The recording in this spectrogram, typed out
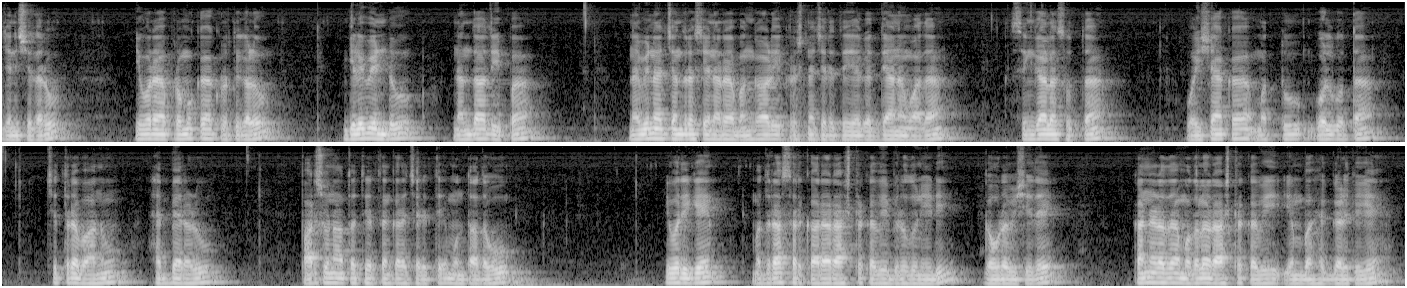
ಜನಿಸಿದರು. ಇವರ ಪ್ರಮುಖ ಕೃತಿಗಳು ಗಿಳಿವೆಂಡು, ನಂದಾದೀಪ, ನವೀನ ಚಂದ್ರಸೇನರ ಬಂಗಾಳಿ ಕೃಷ್ಣಚರಿತೆಯ ಗದ್ಯಾನವಾದ ಸಿಂಗಾಲ ಸುತ್ತ, ವೈಶಾಖ ಮತ್ತು ಗೋಲ್ಗೊತ್ತ, ಚಿತ್ರಭಾನು, ಹೆಬ್ಬೆರಳು, ಪಾರ್ಶ್ವನಾಥ ತೀರ್ಥಂಕರ ಚರಿತೆ ಮುಂತಾದವು. ಇವರಿಗೆ ಮದ್ರಾಸ್ ಸರ್ಕಾರ ರಾಷ್ಟ್ರಕವಿ ಬಿರುದು ನೀಡಿ ಗೌರವಿಸಿದೆ. ಕನ್ನಡದ ಮೊದಲ ರಾಷ್ಟ್ರಕವಿ ಎಂಬ ಹೆಗ್ಗಳಿಕೆಗೆ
